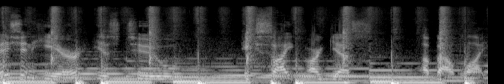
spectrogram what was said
Mission here is to excite our guests about life.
